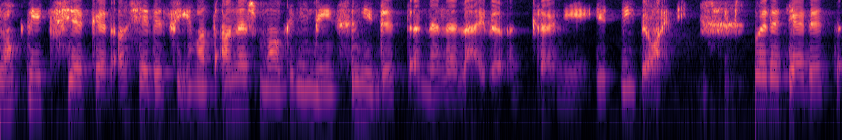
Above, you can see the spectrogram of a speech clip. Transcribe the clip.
maak net seker as jy dit vir iemand anders maak en die mense nie dit in hulle lywe inkry nie, eet nie daai nie. Voordat jy dit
